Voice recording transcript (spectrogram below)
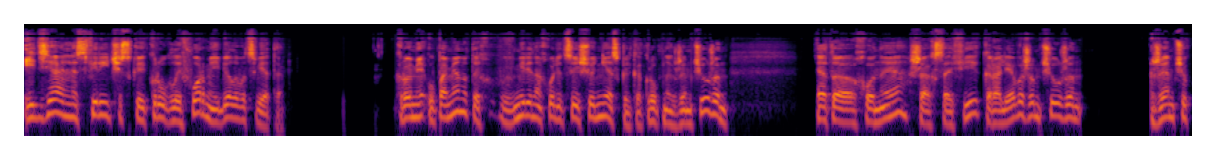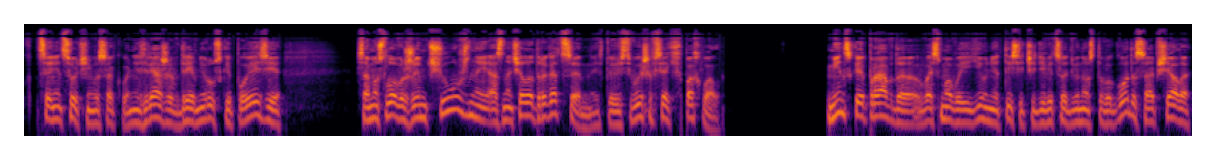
идеально сферической круглой формы и белого цвета. Кроме упомянутых, в мире находится еще несколько крупных жемчужин. Это Хоне, Шах-Софи, королева жемчужин. Жемчуг ценится очень высоко. Не зря же в древнерусской поэзии само слово «жемчужный» означало «драгоценный», то есть выше всяких похвал. Минская правда 8 июня 1990 года сообщала,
